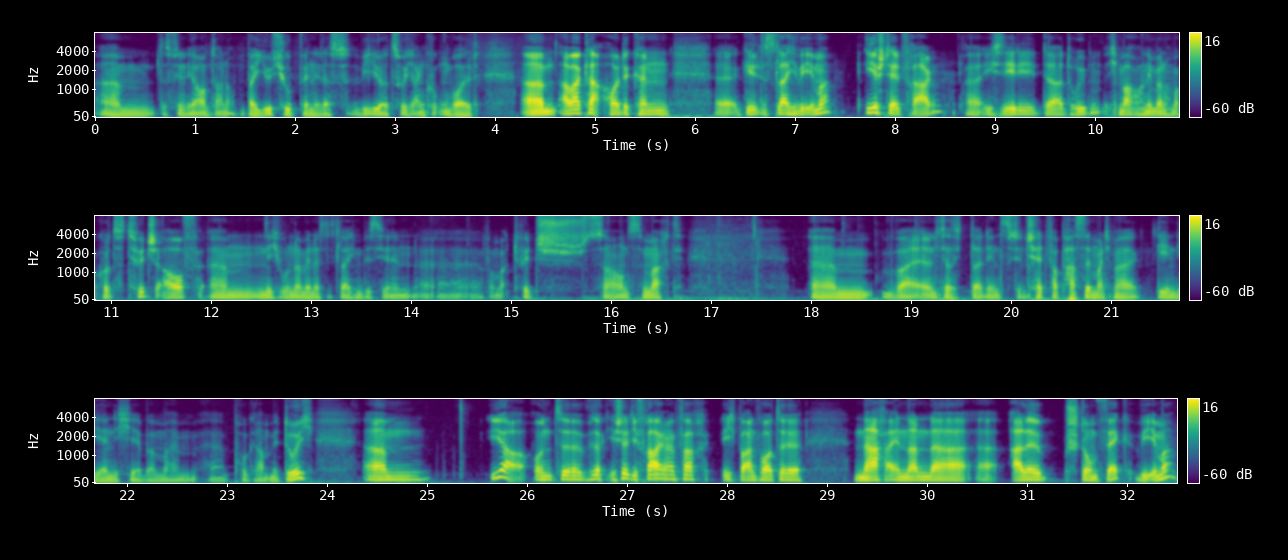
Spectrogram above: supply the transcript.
Ähm, das findet ihr auch unter anderem bei YouTube, wenn ihr das Video dazu euch angucken wollt. Ähm, aber klar, heute können, äh, gilt das gleiche wie immer. Ihr stellt Fragen. Äh, ich sehe die da drüben. Ich mache auch nebenbei nochmal kurz Twitch auf. Ähm, nicht wundern, wenn das jetzt gleich ein bisschen äh, Twitch-Sounds macht. Ähm, weil nicht, dass ich da den, den, Chat verpasse. Manchmal gehen die ja nicht hier bei meinem äh, Programm mit durch. Ähm, ja, und äh, wie gesagt, ihr stellt die Fragen einfach. Ich beantworte nacheinander äh, alle stumpf weg, wie immer.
